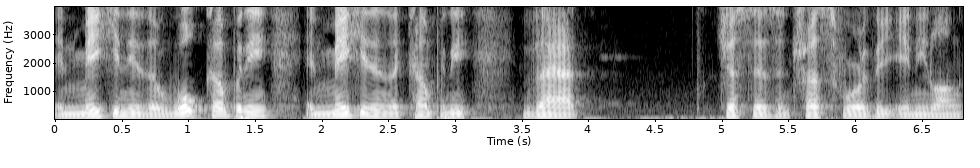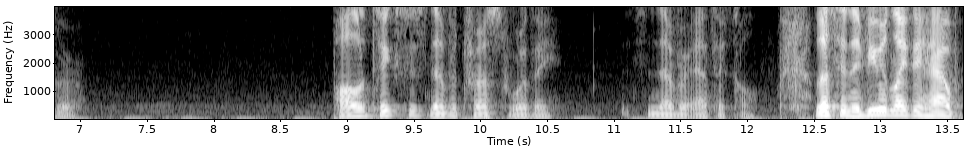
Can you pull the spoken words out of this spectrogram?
and making it a woke company and making it a company that just isn't trustworthy any longer. Politics is never trustworthy. It's never ethical. Listen, if you would like to have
